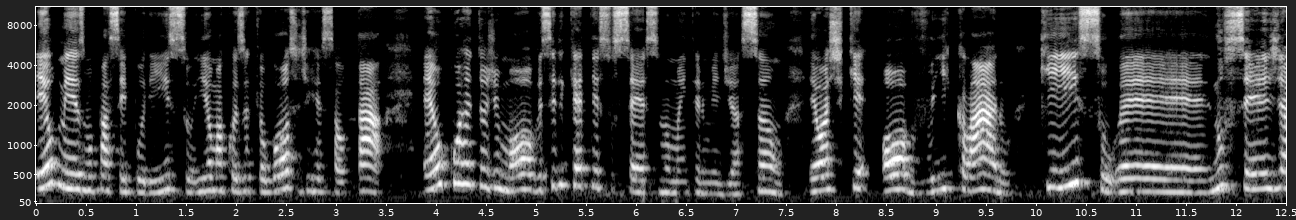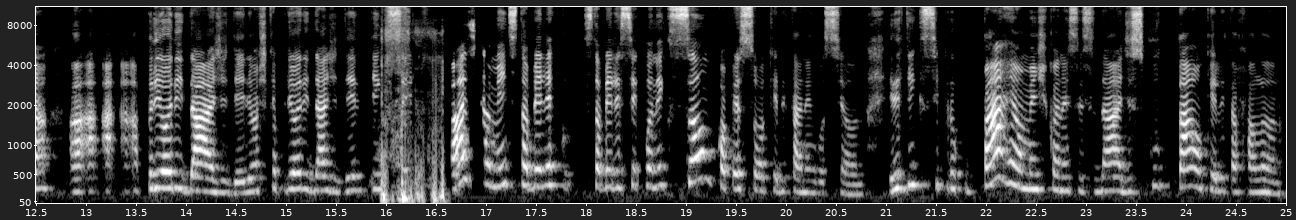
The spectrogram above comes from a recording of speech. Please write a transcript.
Eu mesmo passei por isso, e é uma coisa que eu gosto de ressaltar, é o corretor de imóveis, se ele quer ter sucesso numa intermediação, eu acho que é óbvio e claro que isso é, não seja a, a, a, prioridade dele. Eu acho que a prioridade dele tem que ser basicamente estabelecer, conexão com a pessoa que ele está negociando. Ele tem que se preocupar realmente com a necessidade, escutar o que ele está falando.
